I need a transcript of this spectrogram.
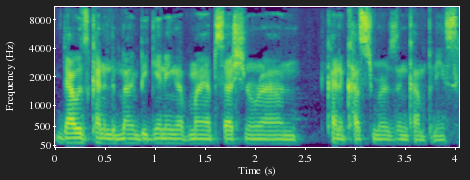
that was kind of the, my beginning of my obsession around kind of customers and companies.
